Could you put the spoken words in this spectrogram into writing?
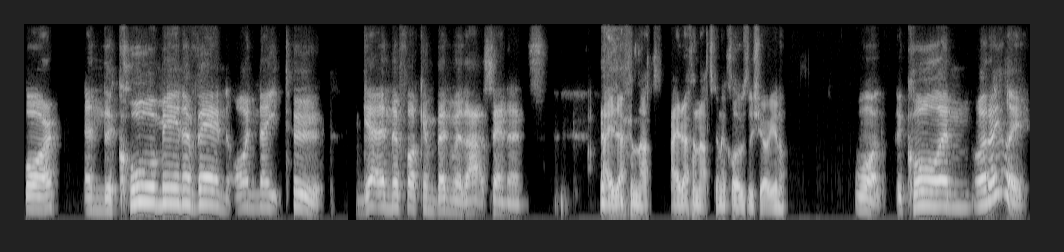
or in the co-main event on night two, get in the fucking bin with that sentence. I reckon that's I reckon that's going to close the show. You know, What? Cole and O'Reilly?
